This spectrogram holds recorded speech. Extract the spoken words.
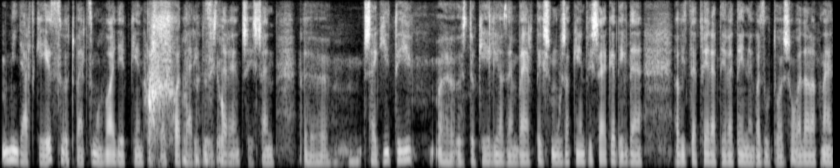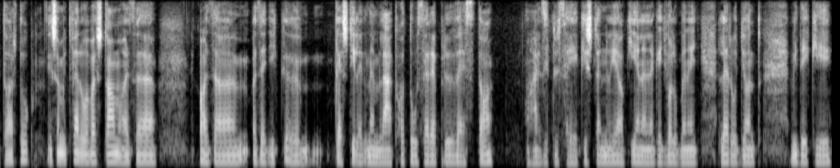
Mindjárt kész, öt perc múlva egyébként ezt egy határidő szerencsésen segíti, ösztökéli az embert, és múzsaként viselkedik, de a viccet félretéve tényleg az utolsó oldalaknál tartok, és amit felolvastam, az, az, az egyik testileg nem látható szereplő Veszta, a házi tűzhelyek istennője, aki jelenleg egy valóban egy lerodjant vidéki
